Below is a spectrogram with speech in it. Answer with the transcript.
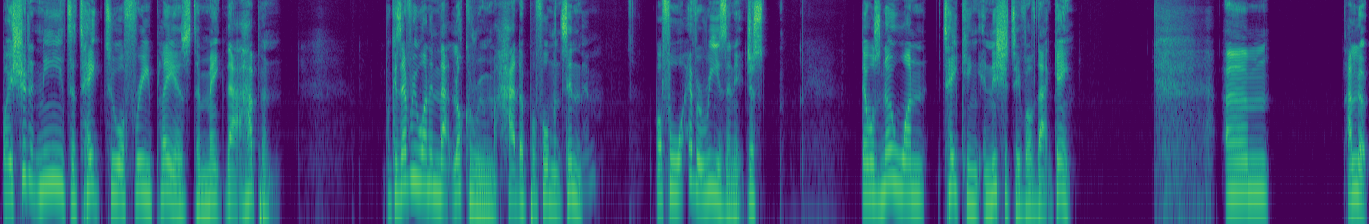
But it shouldn't need to take two or three players to make that happen. Because everyone in that locker room had a performance in them. But for whatever reason, it just there was no one taking initiative of that game. Um, and look,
